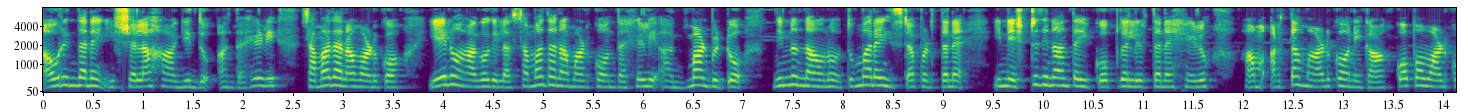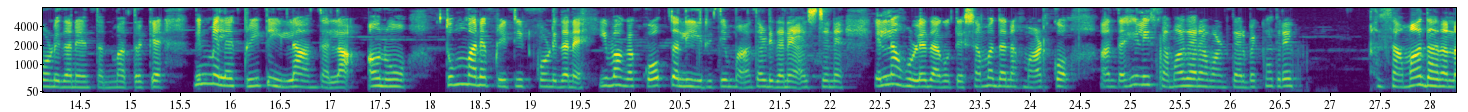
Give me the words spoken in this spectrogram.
ಅವರಿಂದನೇ ಇಷ್ಟೆಲ್ಲ ಆಗಿದ್ದು ಅಂತ ಹೇಳಿ ಸಮಾಧಾನ ಮಾಡ್ಕೊ. ಏನೂ ಆಗೋದಿಲ್ಲ, ಸಮಾಧಾನ ಮಾಡ್ಕೊ ಅಂತ ಹೇಳಿ ಅಗ್ ಮಾಡಿಬಿಟ್ಟು ನಿನ್ನನ್ನು ಅವನು ತುಂಬಾ ಇಷ್ಟಪಡ್ತಾನೆ. ಇನ್ನೆಷ್ಟು ದಿನ ಅಂತ ಈ ಕೋಪದಲ್ಲಿರ್ತಾನೆ ಹೇಳು. ಅರ್ಥ ಮಾಡ್ಕೊ ಅವನೀಗ ಕೋಪ ಮಾಡ್ಕೊಂಡಿದ್ದಾನೆ ಅಂತ ಮಾತ್ರಕ್ಕೆ. ನಿನ್ನ ಮೇಲೆ ಪ್ರೀತಿ ಇಲ್ಲ ಅಂತಲ್ಲ. ಅವನು ತುಂಬಾ ಪ್ರೀತಿ ಇಟ್ಕೊಂಡಿದ್ದಾನೆ. ಇವಾಗ ಕೋಪದಲ್ಲಿ ಈ ರೀತಿ ಮಾತಾಡಿದ್ದಾನೆ ಅಷ್ಟೇ ಎಲ್ಲ ಒಳ್ಳೆಯದಾಗುತ್ತೆ ಸಮಾಧಾನ ಮಾಡ್ಕೊ ಅಂತ ಹೇಳಿ ಸಮಾಧಾನ ಮಾಡ್ತಾ ಇರಬೇಕಾದ್ರೆ ಸಮಾಧಾನನ,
